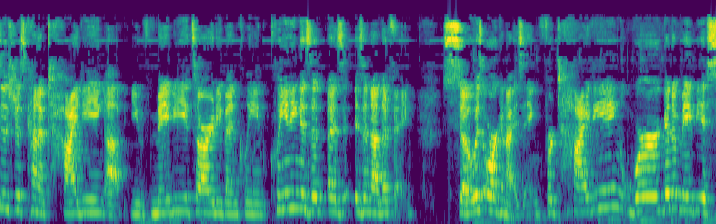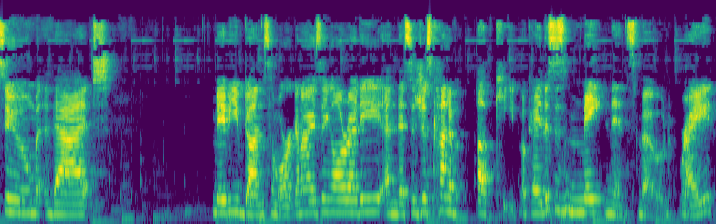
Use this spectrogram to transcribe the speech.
is just kind of tidying up. You've maybe it's already been clean. Cleaning is, a, is, is another thing. So is organizing. For tidying, we're gonna maybe assume that maybe you've done some organizing already and this is just kind of upkeep, okay? This is maintenance mode, right?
